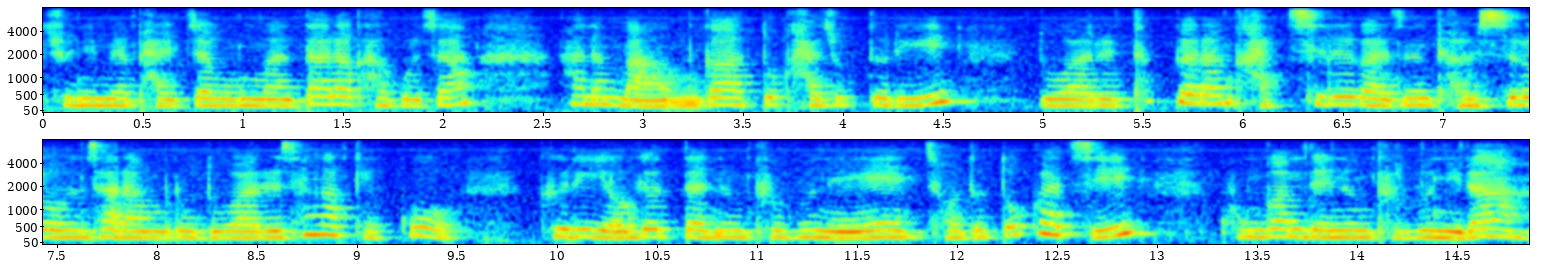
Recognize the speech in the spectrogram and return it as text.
주님의 발자국만 따라가고자 하는 마음과 또 가족들이 노아를 특별한 가치를 가진 별스러운 사람으로 노아를 생각했고 그리 여겼다는 부분에 저도 똑같이 공감되는 부분이라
